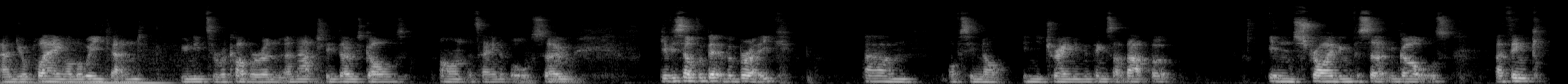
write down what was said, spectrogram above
and you're playing on the weekend. You need to recover, and, and actually those goals aren't attainable. So give yourself a bit of a break. Um, obviously not in your training and things like that, but in striving for certain goals. I think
